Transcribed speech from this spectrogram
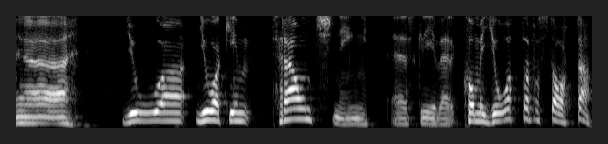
Eh, jo, Joakim Traunschning eh, skriver, kommer Jota få starta?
